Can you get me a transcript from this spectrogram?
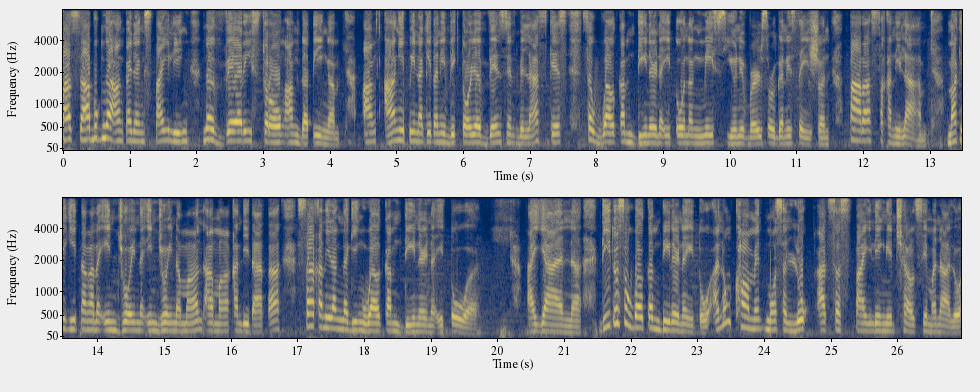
Pasabog nga ang kanyang styling na very strong ang dating. Ang ang ipinakita ni Victoria Vincent Velasquez sa welcome dinner na ito ng Miss Universe organization para sa kanila. Makikita nga na enjoy na enjoy naman ang mga kandidata sa kanilang naging welcome dinner na ito. Ayan. Dito sa welcome dinner na ito, anong comment mo sa look at sa styling ni Chelsea Manalo?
